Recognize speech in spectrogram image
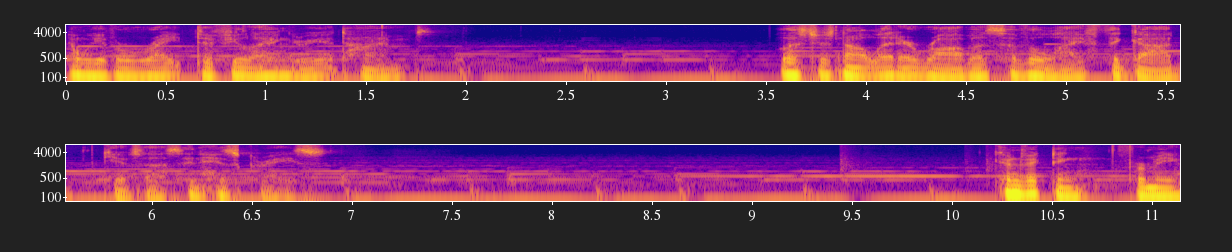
And we have a right to feel angry at times. Let's just not let it rob us of the life that God gives us in His grace. Convicting for me.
